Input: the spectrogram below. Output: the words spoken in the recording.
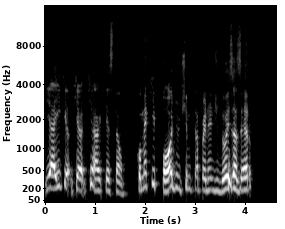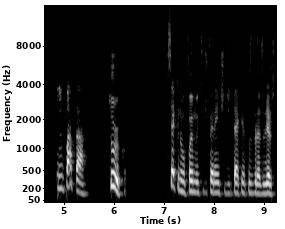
E aí que, que, que é a questão: como é que pode um time que está perdendo de 2 a 0 empatar? Turco, sei que não foi muito diferente de técnicos brasileiros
